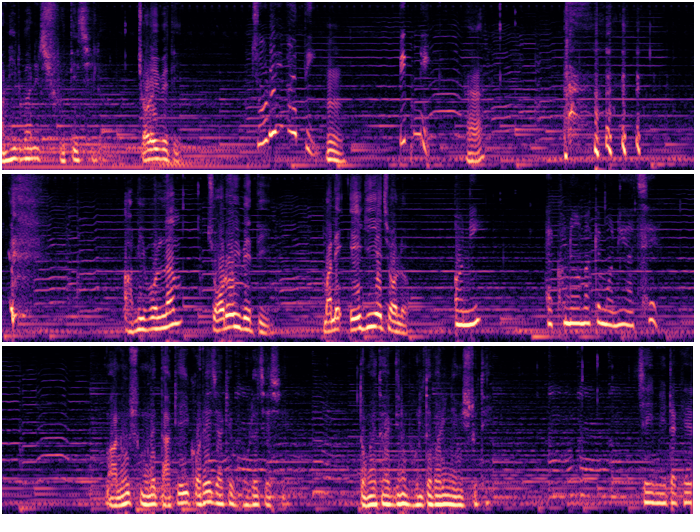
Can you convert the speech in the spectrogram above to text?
অনির্বাণের শ্রুতি ছিল। চড়ইবেদি চড়ুই ভাতি? হুম। পিকনিক? হ্যাঁ। আমি বললাম চড়ই বেতি। মানে এগিয়ে চলো। অনি এখনও আমাকে মনে আছে? মানুষ মনে তাকেই করে যাকে ভুলেছে সে। তোমায় তো একদিনও ভুলতে পারিনি আমি শ্রুতি। সেই মেয়েটাকে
